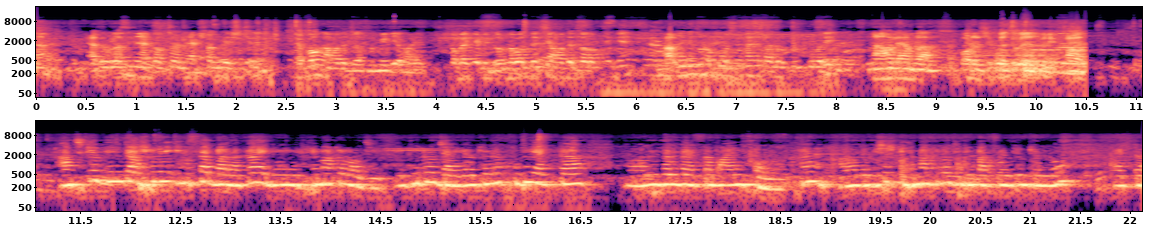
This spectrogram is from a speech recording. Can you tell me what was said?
না। এতগুলো সিনিয়র কনসালটেন্ট একসঙ্গে এসেছিলেন এবং আমাদের যত্ন মিডিয়া ভাই, সবাইকে আমি ধন্যবাদ দিচ্ছি আমাদের তরফ থেকে। আপনি যদি কোনো প্রশ্ন থাকে তাহলে উত্তর করি না হলে আমরা পরের শিখে চলে যাব আজকের দিনটা আসলে ইনসাফ বারাকা এবং হেমাটোলজি। এই দুটো জায়গার জন্য খুবই একটা আমি বলব একটা মাইল ফলক হ্যাঁ? আমাদের বিশেষ করে হেমাটোলজি ডিপার্টমেন্টের জন্য একটা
